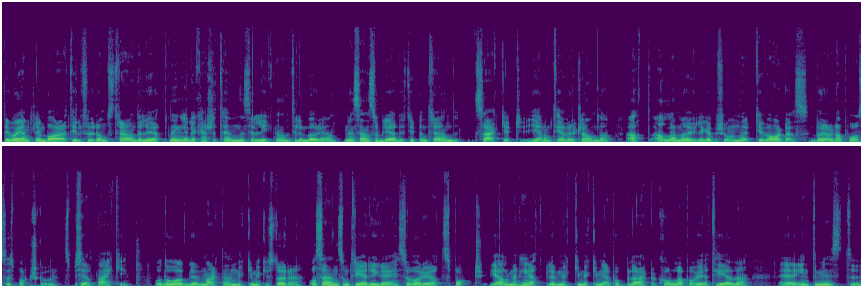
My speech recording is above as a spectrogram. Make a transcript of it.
det var egentligen bara till för de som tränade löpning eller kanske tennis eller liknande till en början. Men sen så blev det typ en trend, säkert genom tv-reklam då, att alla möjliga personer till vardags började ha på sig sportskor, speciellt Nike. Och då blev marknaden mycket, mycket större. Och sen som tredje grej så var det ju att sport i allmänhet blev mycket, mycket mer populärt att kolla på via tv. Eh, inte minst eh,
